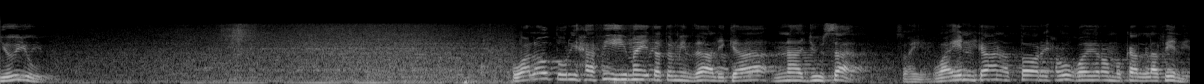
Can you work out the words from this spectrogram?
yuyu. Walau turiha fihi maitatun min dzalika najusa Sahih. Wa in kana tarihu ghairu mukallafin.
